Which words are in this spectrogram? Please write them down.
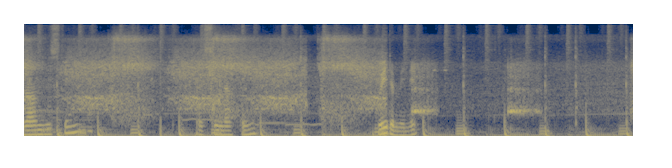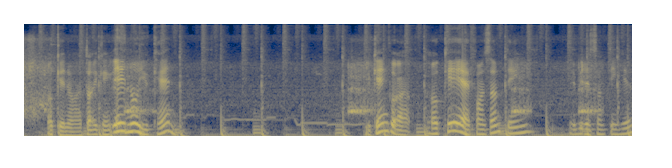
around this thing? I see nothing. Wait a minute. Okay, no, I thought you can. Eh, no, you can. You can go up. Okay, I found something. Maybe there's something here.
